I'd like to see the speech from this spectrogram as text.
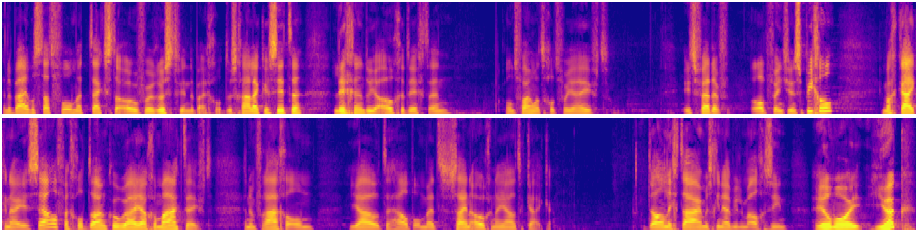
En de Bijbel staat vol met teksten over rust vinden bij God. Dus ga lekker zitten, liggen, doe je ogen dicht en ontvang wat God voor je heeft. Iets verderop vind je een spiegel. Je mag kijken naar jezelf en God danken hoe Hij jou gemaakt heeft. En hem vragen om jou te helpen om met zijn ogen naar jou te kijken. Dan ligt daar, misschien hebben jullie hem al gezien, heel mooi juk.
